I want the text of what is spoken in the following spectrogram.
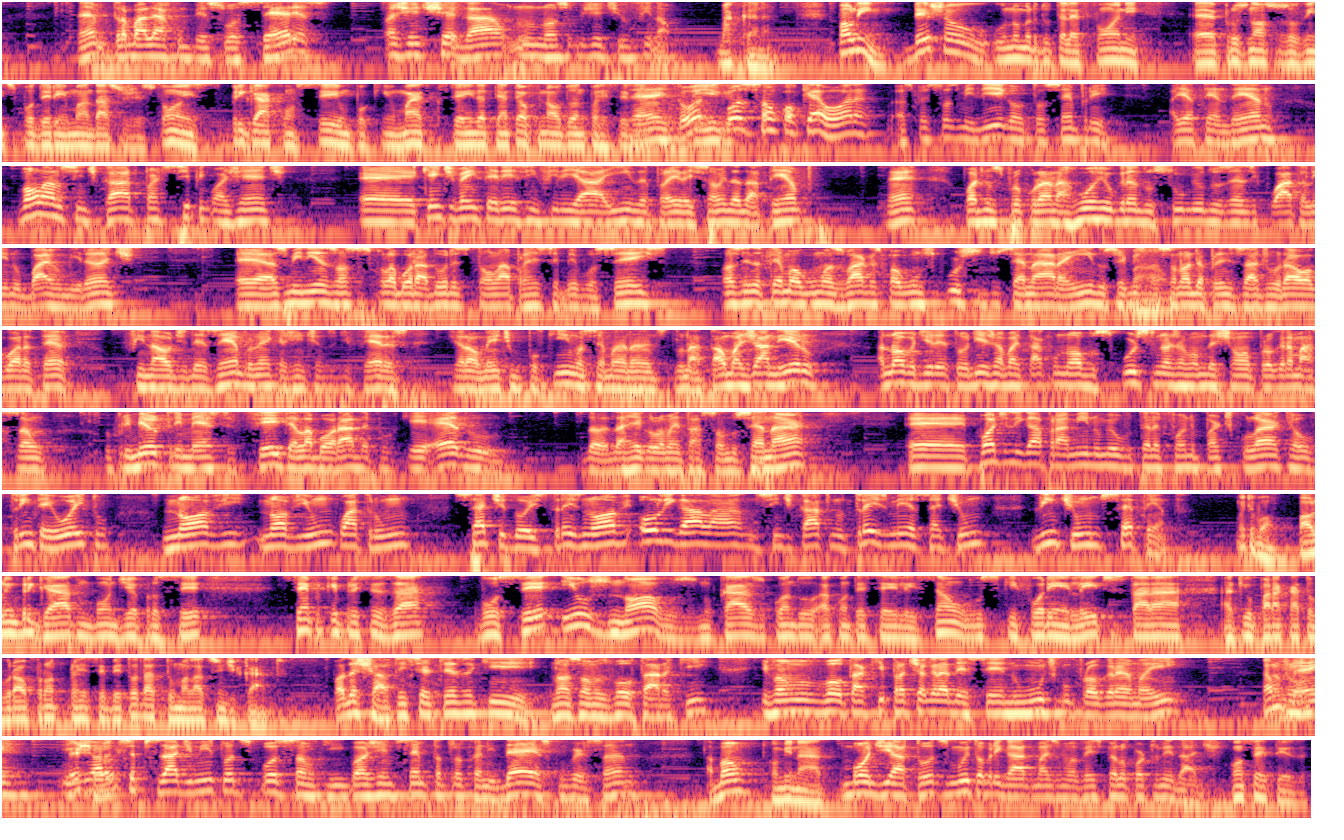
né? Trabalhar com pessoas sérias para a gente chegar no nosso objetivo final. Bacana. Paulinho, deixa o, o número do telefone é, para os nossos ouvintes poderem mandar sugestões, brigar com você um pouquinho mais, que você ainda tem até o final do ano para receber. Tem, estou à disposição qualquer hora. As pessoas me ligam, eu estou sempre aí atendendo. Vão lá no sindicato, participem com a gente. É, quem tiver interesse em filiar ainda para a eleição, ainda dá tempo. Né? Pode nos procurar na rua Rio Grande do Sul, 1204, ali no bairro Mirante. É, as meninas, nossas colaboradoras, estão lá para receber vocês. Nós ainda temos algumas vagas para alguns cursos do Senar ainda, o Serviço Bom. Nacional de Aprendizagem Rural, agora até o final de dezembro, né? Que a gente entra de férias geralmente um pouquinho, uma semana antes do Natal, mas janeiro a nova diretoria já vai estar com novos cursos que nós já vamos deixar uma programação no primeiro trimestre feita, elaborada, porque é do, da, da regulamentação do Senar. É, pode ligar para mim no meu telefone particular, que é o 38 99141 7239 ou ligar lá no sindicato no 3671 2170. Muito bom. Paulinho, obrigado. Um bom dia para você. Sempre que precisar, você e os novos, no caso, quando acontecer a eleição, os que forem eleitos, estará aqui o Paracato Rural pronto para receber toda a turma lá do sindicato. Pode deixar, eu tenho certeza que nós vamos voltar aqui e vamos voltar aqui para te agradecer no último programa aí. Tamo também. junto. E na hora que você precisar de mim, estou à disposição aqui. Igual a gente sempre tá trocando ideias, conversando. Tá bom? Combinado. Um bom dia a todos. Muito obrigado mais uma vez pela oportunidade. Com certeza.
